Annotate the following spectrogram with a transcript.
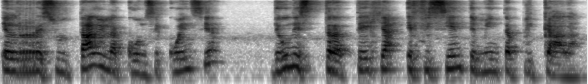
el resultado y la consecuencia de una estrategia eficientemente aplicada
